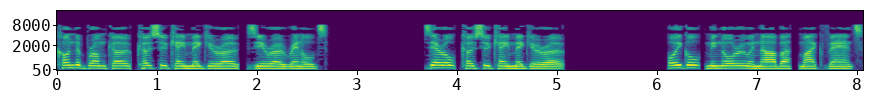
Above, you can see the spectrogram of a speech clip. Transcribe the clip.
Konda Bromko Kosuke Meguro, Zero Reynolds Zeril Kosuke Meguro Oigle Minoru Inaba, Mike Vance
